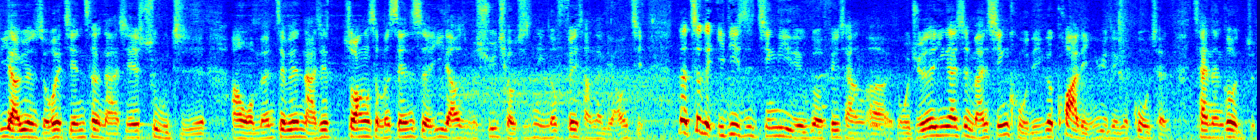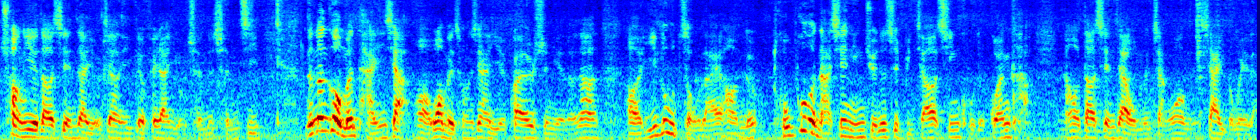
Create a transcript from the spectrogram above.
医疗院所会监测哪些数值啊，我们这边哪些装什么 sensor 医疗什么需求，其实您都非常的了解。那这个一定是经历了一个非常呃，我觉得应该是蛮辛苦的一个跨领域的一个过程，才能够创业到现在有这样一个非常有成的成绩。能不能跟我们谈一下哦？望北从现在也快二十年了，那啊一路走来哈，能突破哪些您觉得是比较辛苦的关卡？然后到现在我们展望下一个未来。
